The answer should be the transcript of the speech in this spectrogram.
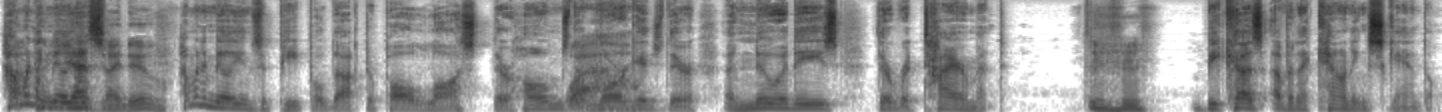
How many Uh, millions? yes, I do. How many millions of people, Dr. Paul, lost their homes, their mortgage, their annuities, their retirement? Because of an accounting scandal.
